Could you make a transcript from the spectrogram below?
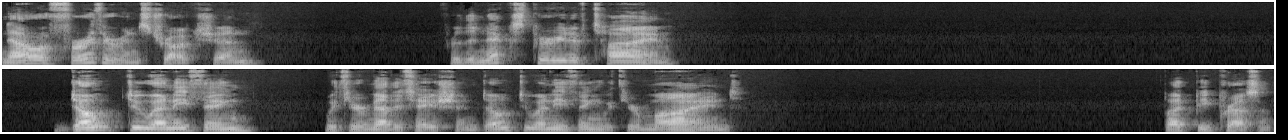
And now a further instruction for the next period of time. Don't do anything with your meditation. Don't do anything with your mind, but be present.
